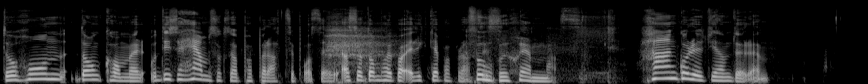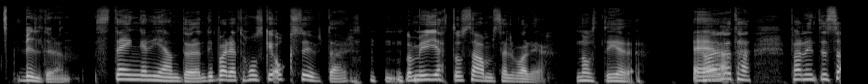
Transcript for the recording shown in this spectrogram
Då hon, de kommer, och det är så hemskt också att ha paparazzi på sig. Alltså de har ju pa, riktiga För hon paparazzi. får skämmas. Han går ut genom dörren, bildörren, stänger igen dörren. Det är bara det att hon ska ju också ut där. De är ju jätteosams eller vad det är. Något är det. Eh, Ja, eller att han, för han är inte så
